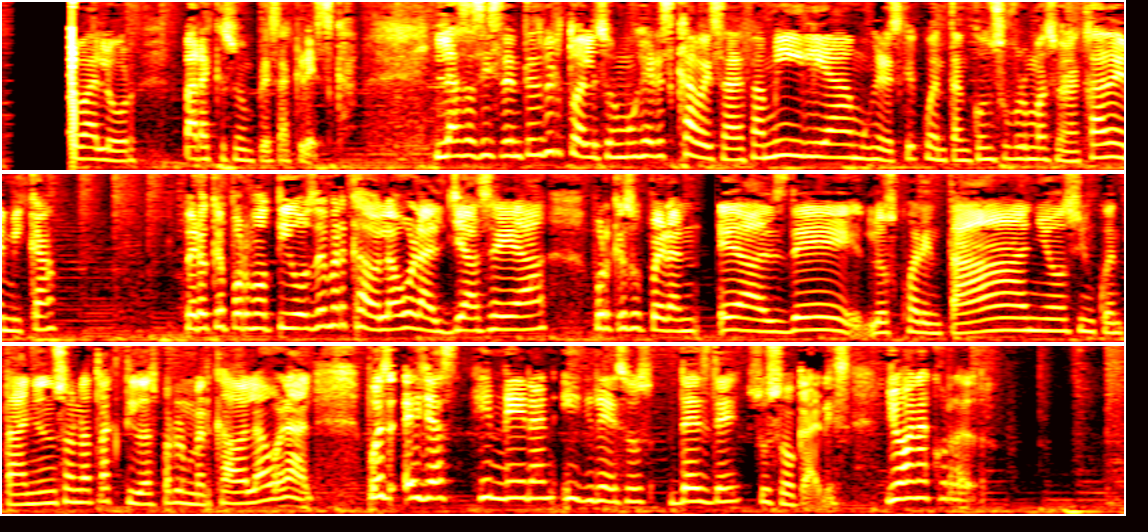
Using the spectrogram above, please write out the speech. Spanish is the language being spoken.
Valor para que su empresa crezca. Las asistentes virtuales son mujeres cabeza de familia, mujeres que cuentan con su formación académica, pero que por motivos de mercado laboral, ya sea porque superan edades de los 40 años, 50 años, no son atractivas para un mercado laboral, pues ellas generan ingresos desde sus hogares. Joana Corredor.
